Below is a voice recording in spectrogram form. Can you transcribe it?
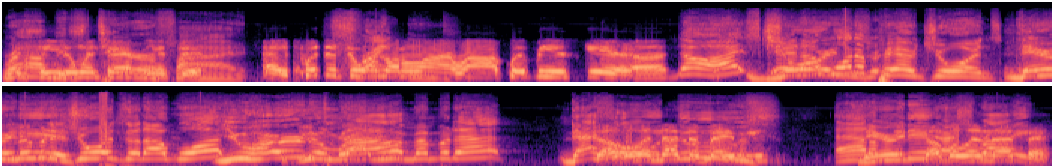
Rob continue to win championships. Hey, put the Jordans on the line, Rob. Quit being scared, huh? No, I ain't scared. I want a pair of Jordans. There you it remember is. the Jordans that I want? You heard you him, forgot- You Rob. remember that? That's Double or old nothing, news. baby. Adam, There it is. Double That's or right. nothing.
